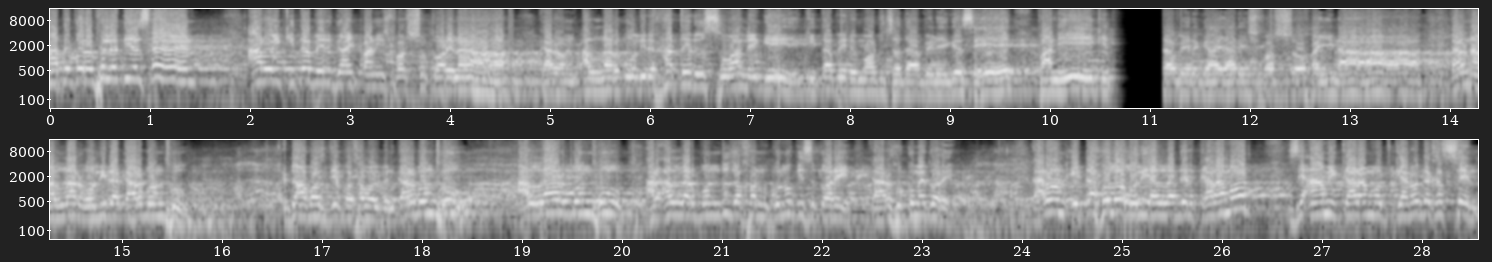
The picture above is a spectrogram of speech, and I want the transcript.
হাতে করে ফেলে দিয়েছেন আর ওই কিতাবের গায়ে পানি স্পর্শ করে না? কারণ আল্লাহর অলির হাতের ছোঁয়া লেগে কিতাবের মর্যাদা বেড়ে গেছে, পানি কিতাবের গায়ে আর স্পর্শ হয় না। কারণ আল্লাহর অলিরা কার বন্ধু? একটু আওয়াজ দিয়ে কথা বলবেন, কার বন্ধু? আল্লাহর বন্ধু, আর আল্লাহর বন্ধু যখন কোনো কিছু করে, কার হুকুমে করে? কারণ এটা হলো অলি আল্লাহদের কারামত, যে আমি কারামত কেন দেখাচ্ছেন?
